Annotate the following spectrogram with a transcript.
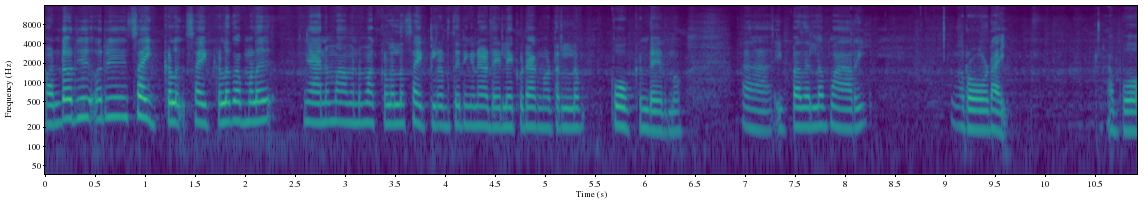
പണ്ടൊരു ഒരു സൈക്കിൾ സൈക്കിൾ നമ്മൾ ഞാനും മാമന്റെ മക്കളെല്ലാം സൈക്കിൾ എടുത്തിട്ട് ഇങ്ങനെ ഇടയിലേക്കൂടെ അങ്ങോട്ടെല്ലാം പോക്കുണ്ടായിരുന്നു. ഇപ്പം അതെല്ലാം മാറി റോഡായി. അപ്പോൾ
